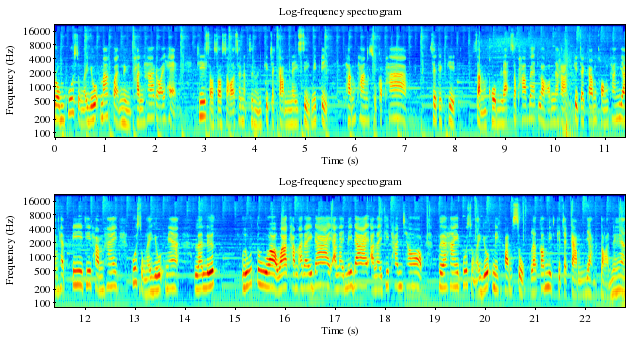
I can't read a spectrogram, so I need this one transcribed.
รมผู้สูงอายุมากกว่า 1,500 แห่ง ที่สสส สนับสนุนกิจกรรมใน 4 มิติ ทั้งทางสุขภาพ เศรษฐกิจสังคมและสภาพแวดล้อมนะคะ กิจกรรมของทางยังแฮปปี้ที่ทำให้ผู้สูงอายุเนี่ยระลึก รู้ตัวว่าทำอะไรได้อะไรไม่ได้อะไรที่ท่านชอบ เพื่อให้ผู้สูงอายุมีความสุข แล้วก็มีกิจกรรมอย่างต่อเนื่อง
